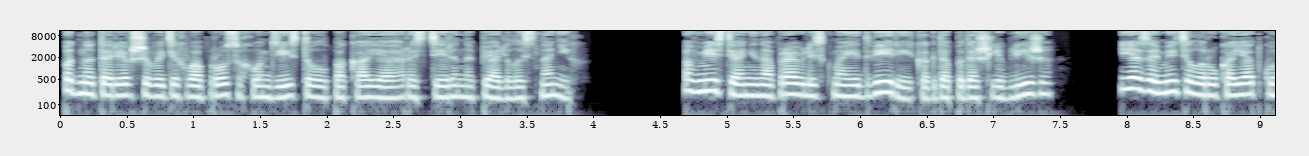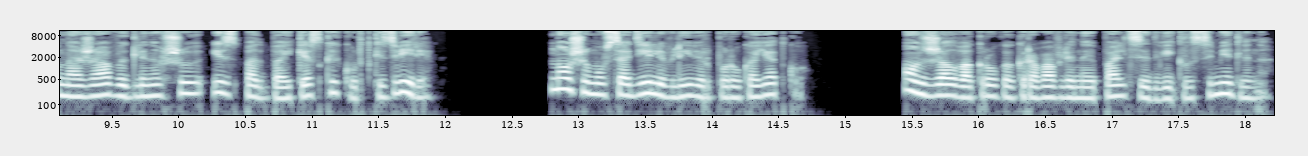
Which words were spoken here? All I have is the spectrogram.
Поднаторевший в этих вопросах, он действовал, пока я растерянно пялилась на них. Вместе они направились к моей двери, и когда подошли ближе, я заметила рукоятку ножа, выглянувшую из-под байкерской куртки зверя. Нож ему всадили в ливер по рукоятку. Он сжал вокруг окровавленные пальцы и двигался медленно.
